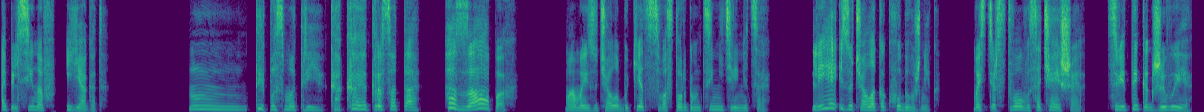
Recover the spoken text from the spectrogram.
апельсинов и ягод. «Ммм, ты посмотри, какая красота! А запах!» Мама изучала букет с восторгом ценительницы. Лия изучала как художник. Мастерство высочайшее, цветы как живые.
